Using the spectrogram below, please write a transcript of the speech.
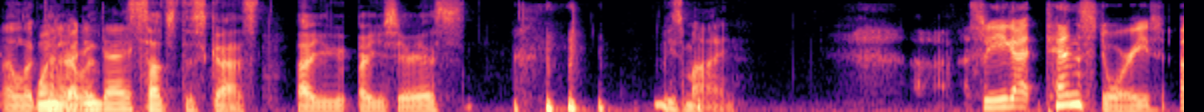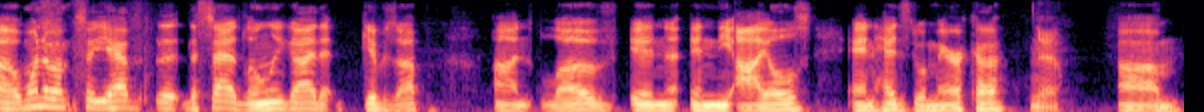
I looked one at her wedding with day. such disgust. Are you Are you serious? He's mine. So you got ten stories. Uh, one of them. So you have the the sad, lonely guy that gives up on love in in the Isles and heads to America. Yeah. Um,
